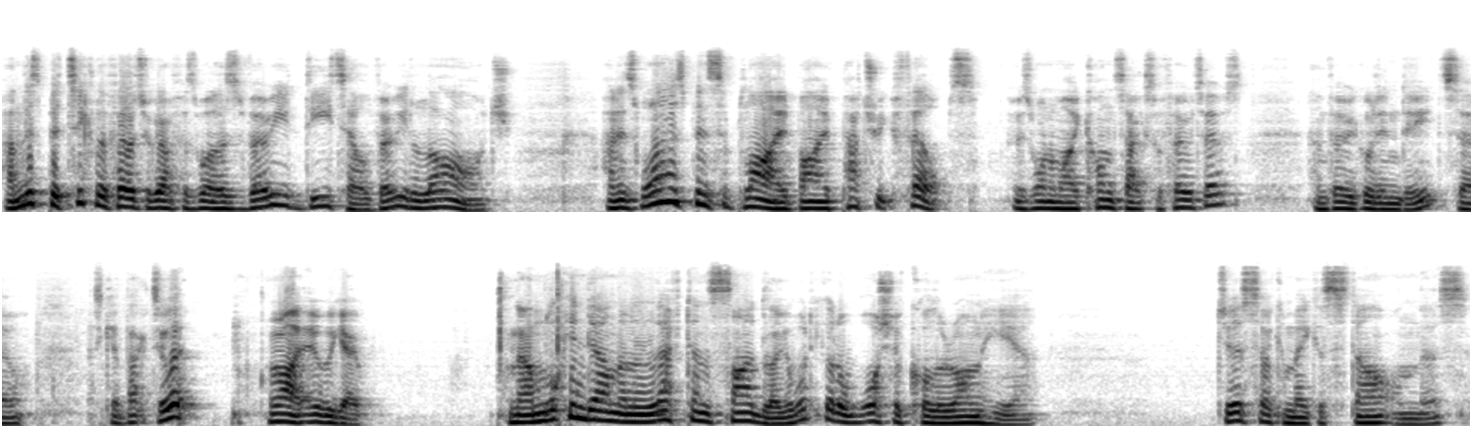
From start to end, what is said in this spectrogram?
And this particular photograph as well is very detailed very large. And it's one that's been supplied by Patrick Phelps who's one of my contacts for photos and very good indeed. So let's get back to it. Right, here we go. Now I'm looking down the left hand side leg. I've already got a wash of colour on here. Just so I can make a start on this.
